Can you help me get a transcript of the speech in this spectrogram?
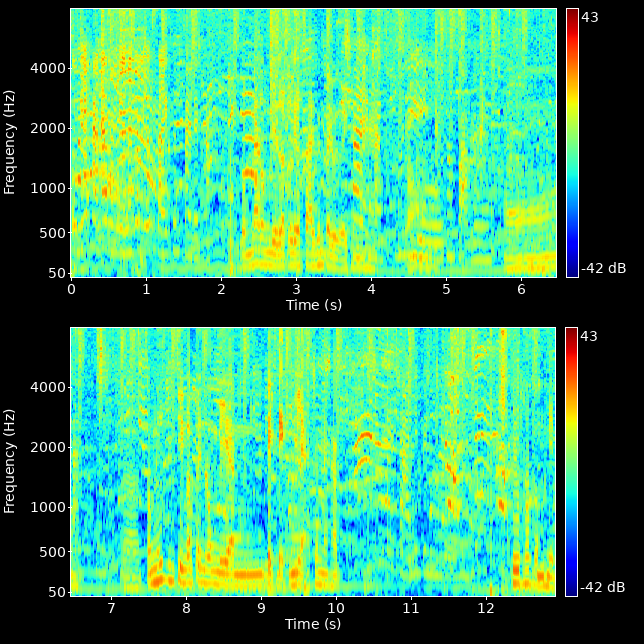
ตรงนี้ค่ะหน้าโรงเรียนแล้วก็เลี้ยวซ้ายขึ้นไปเลยค่ะ ลงหน้าโรงเรียนแล้วก็เลี้ยวซ้ายขึ้นไปเลยใช่ใช่ไหมค่ะฮะมันจะอยู่ทางขวามืออ๋อเอ่อตรงนี้จริงๆแล้วเป็นโรงเรียนเด็กๆนี่แหละใช่ไหมครับใช่ค่ะนี่เป็นโรงเรียน คือพอผมเห็น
